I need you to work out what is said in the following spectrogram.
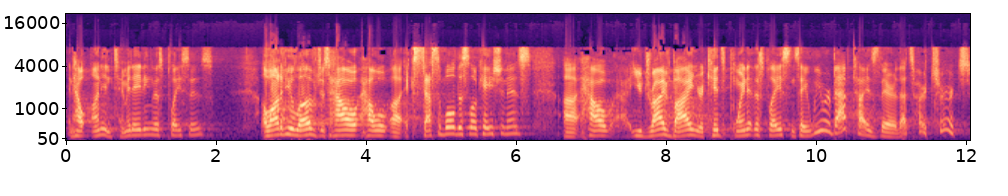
and how unintimidating this place is. A lot of you love just how, how uh, accessible this location is, uh, how you drive by and your kids point at this place and say, We were baptized there. That's our church.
